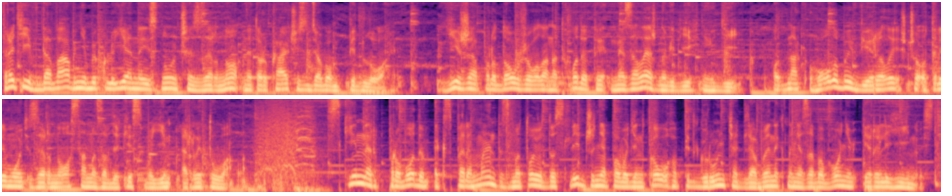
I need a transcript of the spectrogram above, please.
третій вдавав, ніби клює неіснуюче зерно, не торкаючись дзьобом підлоги. Їжа продовжувала надходити незалежно від їхніх дій, однак голуби вірили, що отримують зерно саме завдяки своїм ритуалам. Скіннер проводив експеримент з метою дослідження поведінкового підґрунтя для виникнення забобонів і релігійності.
